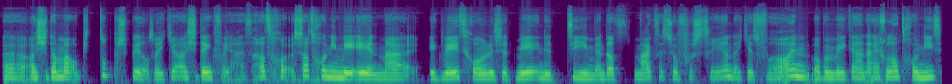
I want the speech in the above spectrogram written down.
uh, als je dan maar op je top speelt, weet je, als je denkt van ja, het had, zat gewoon niet meer in, maar ik weet gewoon, er zit meer in het team en dat maakt het zo frustrerend dat je het vooral in, op een WK in eigen land gewoon niet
